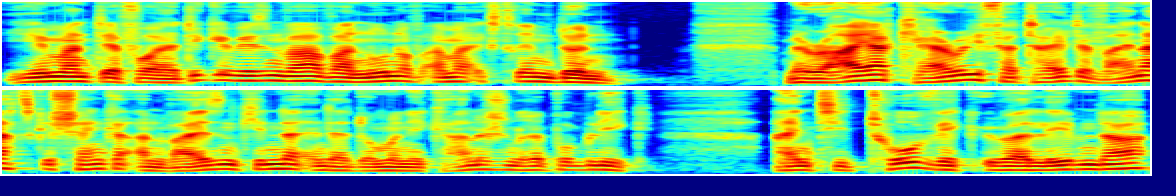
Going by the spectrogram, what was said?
Jemand, der vorher dick gewesen war, war nun auf einmal extrem dünn. Mariah Carey verteilte Weihnachtsgeschenke an Waisenkinder in der Dominikanischen Republik. Ein Titowik-Überlebender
